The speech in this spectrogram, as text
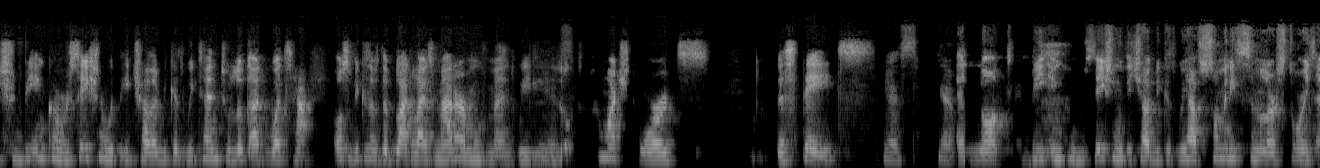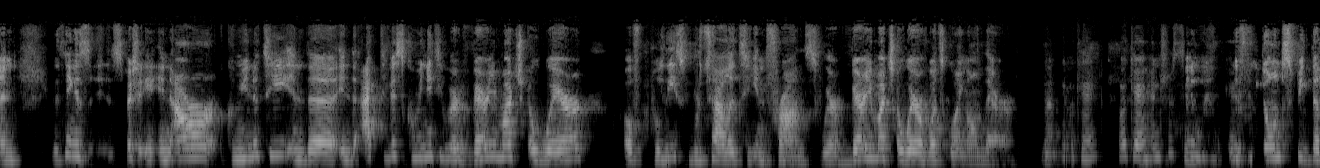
should be in conversation with each other because we tend to look at what's ha- also because of the Black Lives Matter movement. We Yes. look too much towards the states yes. And not be in conversation with each other because we have so many similar stories. And the thing is especially in our community in the in the activist community we're very much aware of police brutality in france. We're very much aware of what's going on there. Okay. Okay. Interesting. If we don't speak the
